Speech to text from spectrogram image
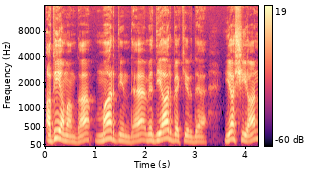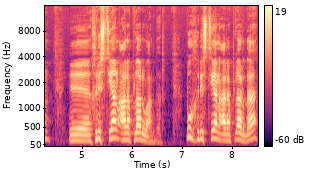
Adıyaman'da, Mardin'de ve Diyarbakır'da yaşayan e, Hristiyan Araplar vardır. Bu Hristiyan Araplar da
